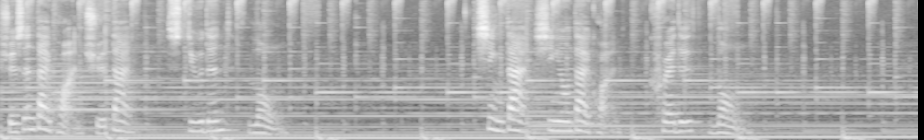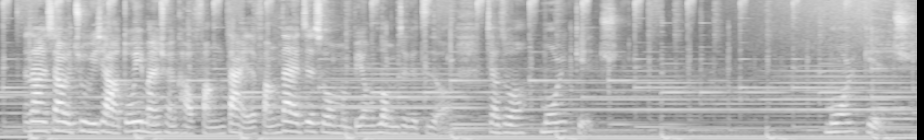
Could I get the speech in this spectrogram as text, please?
学生贷款学贷，student loan，信贷信用贷款，credit loan。那当然稍微注意一下，多一蛮喜欢考房贷的，房贷这时候我们不用 loan 这个字哦，叫做 mortgage，mortgage。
